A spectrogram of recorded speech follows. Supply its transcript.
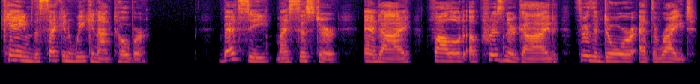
came the second week in October. Betsy, my sister, and I followed a prisoner guide through the door at the right.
